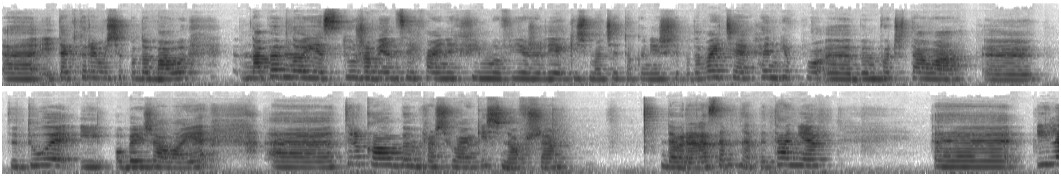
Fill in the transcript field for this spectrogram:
e, i te, które mi się podobały. Na pewno jest dużo więcej fajnych filmów, jeżeli jakieś macie, to koniecznie podawajcie. Chętnie po, e, bym poczytała e, tytuły i obejrzała je, tylko bym prosiła jakieś nowsze. Dobra, następne pytanie. Ile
